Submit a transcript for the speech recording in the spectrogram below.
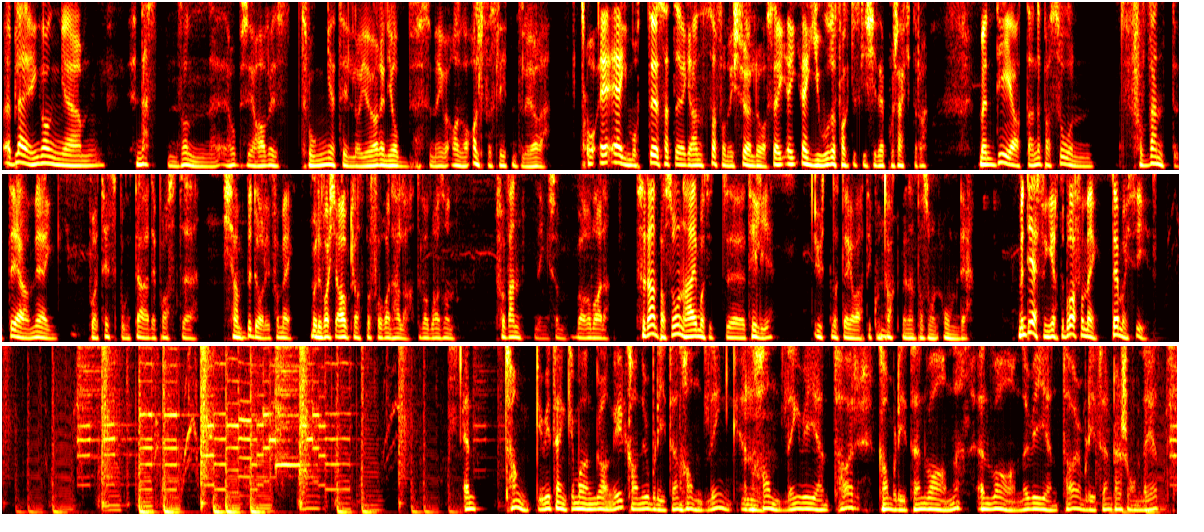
Jeg ble en gang eh, nesten sånn, jeg håper jeg har tvunget til å gjøre en jobb som jeg var altfor sliten til å gjøre. Og jeg, jeg måtte sette grenser for meg sjøl da, så jeg, jeg, jeg, gjorde faktisk ikke det prosjektet da. Men det at denne personen forventet det av meg på et tidspunkt der det passet kjempedårlig for meg, og det var ikke avklart på forhånd heller, det var bare sånn forventning som bare var der. Så den personen har jeg måttet eh, tilgi, uten at jeg har vært i kontakt med den personen om det. Men det fungerte bra for meg, det må jeg si. Tanke vi tenker mange ganger, kan jo bli til en handling. En Mm. handling vi gjentar, kan bli til en vane. En vane vi gjentar, blir til en personlighet.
